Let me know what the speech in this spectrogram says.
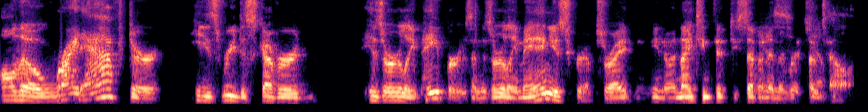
Although right after he's rediscovered his early papers and his early manuscripts, right? You know, in 1957 yes. in the Ritz. Hotel.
